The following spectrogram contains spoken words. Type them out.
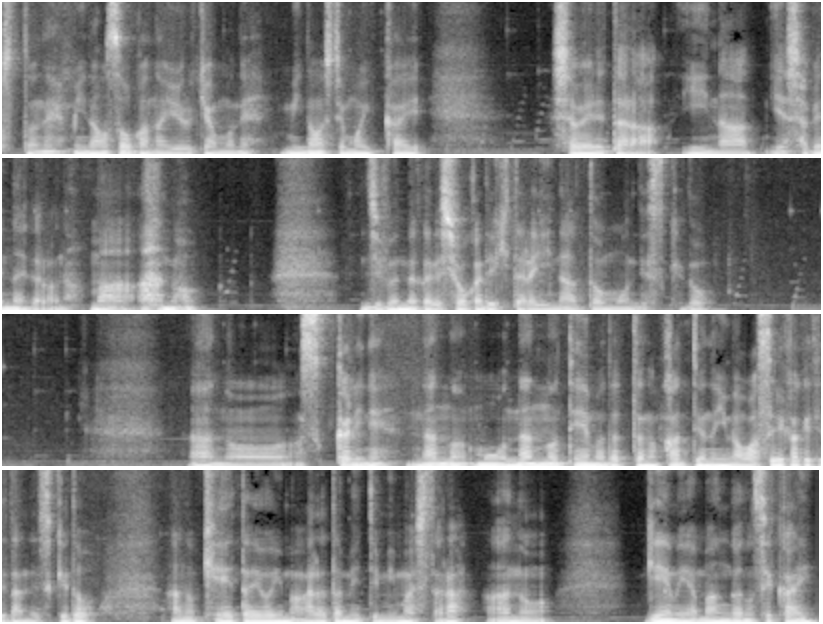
ちょっとね、見直そうかな、ゆるキャンもね。見直してもう一回喋れたらいいな。いや、喋んないだろうな。まあ、あの、自分の中で消化できたらいいなと思うんですけど。あの、すっかりね、何の、もう何のテーマだったのかっていうのを今忘れかけてたんですけど、あの、携帯を今改めて見ましたら、あの、ゲームや漫画の世界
